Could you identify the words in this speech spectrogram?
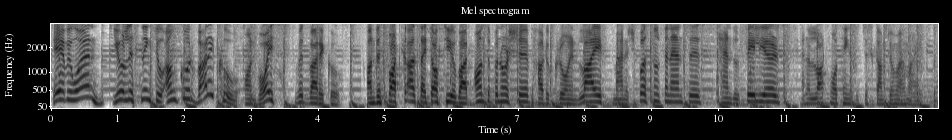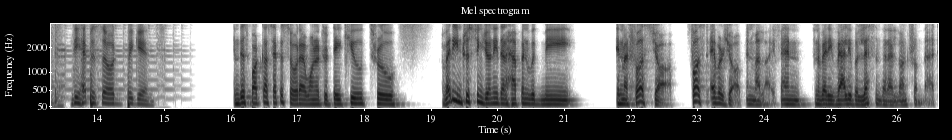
Hey everyone, you're listening to Ankur Warikoo on Voice with Warikoo. On this podcast, I talk to you about entrepreneurship, how to grow in life, manage personal finances, handle failures, and a lot more things that just come to my mind. The episode begins. In this podcast episode, I wanted to take you through a very interesting journey that happened with me in my first job, first ever job in my life, and a very valuable lesson that I learned from that.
